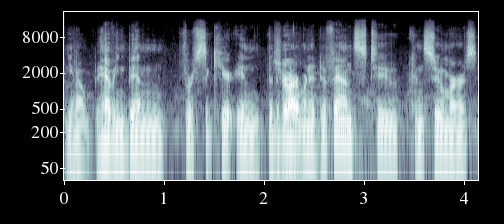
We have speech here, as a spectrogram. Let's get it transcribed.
you know, having been for secure in the Sure. Department of Defense to consumers.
